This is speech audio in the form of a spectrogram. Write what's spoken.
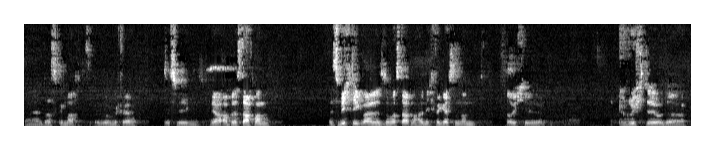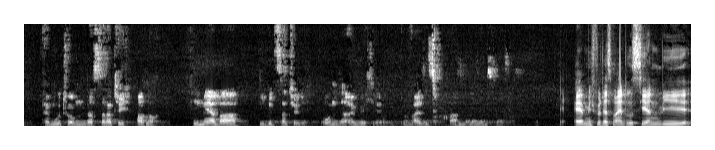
äh, das gemacht, so ungefähr. Deswegen, ja, aber das darf man, ist wichtig, weil sowas darf man halt nicht vergessen und solche Gerüchte oder Vermutungen, dass da natürlich auch noch viel mehr war, die gibt's natürlich, ohne da irgendwelche Beweise zu haben oder sonst was. Äh, mich würde erstmal interessieren, wie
